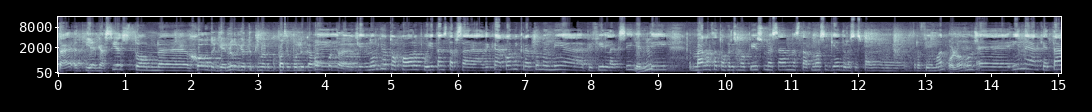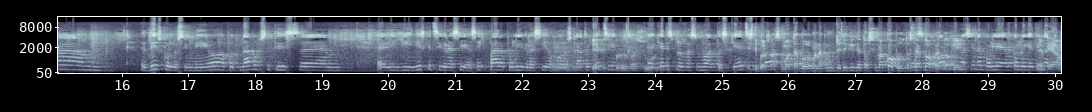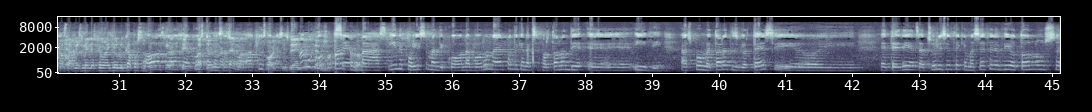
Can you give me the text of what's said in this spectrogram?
τα, οι εργασίες στον ε, χώρο τον καινούργιο του κοινωνικού παντοπολίου Καβάλα. Ε, το καινούργιο το χώρο που ήταν στα ψαράδικα, ακόμη κρατούμε μία επιφύλαξη, γιατί μάλλον θα τον χρησιμοποιήσουμε σαν σταθμό συγκέντρωσης τροφίμων. Ο λόγος; Ε, είναι αρκετά μ, δύσκολο σημείο από την άποψη της ε, ε, υγιεινής και της υγρασίας. Έχει πάρα πολύ υγρασία ο χώρος κάτω και και, της έτσι, προσβασιμότητας. ε, και της προσβασιμότητας. Και έτσι Στην προ- προσβασιμότητα μπορούμε να πούμε το ίδιο και για το Σιμακόπουλο, το το στρατόπεδο. σημαντικό μας είναι πολύ εύκολο γιατί Ε, είναι άμα θα πεις μένει στον Αγίο Λουκά, πώς θα το όχι, όχι, ακούστε Αυτό είναι να ένα σας θέμα. πω. Ακούστε να Όχι, σας δεν πω. είναι Να μου θέμα. ακούς, Σε παρακαλώ. εμάς είναι πολύ σημαντικό να μπορούν να έρχονται και να ξεφορτώνονται ε, ήδη. Α πούμε, τώρα τις γιορτές η, ο- η εταιρεία Τσατσούλης ήρθε και μας έφερε δύο τόνους ε,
